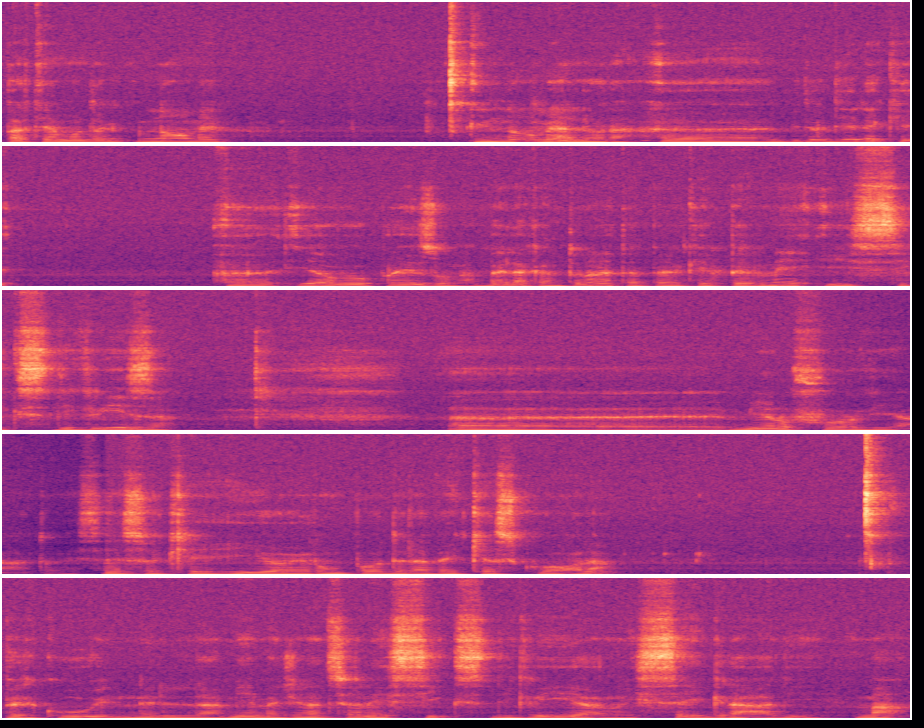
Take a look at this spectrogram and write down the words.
partiamo dal nome. Il nome allora, uh, vi devo dire che uh, io avevo preso una bella cantonata perché per me i Six Degrees mi ero fuorviato, nel senso che io ero un po' della vecchia scuola, per cui nella mia immaginazione i Six Degree erano i 6 gradi, ma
